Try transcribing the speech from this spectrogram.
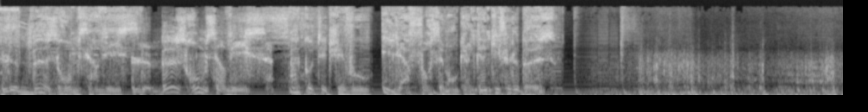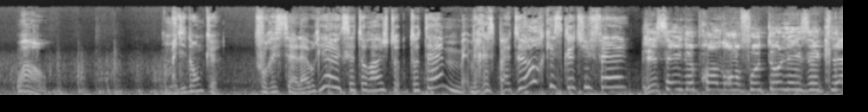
Le Buzz Room Service. Le Buzz Room Service. À côté de chez vous, il y a forcément quelqu'un qui fait le buzz. Waouh Mais dis donc, faut rester à l'abri avec cet orage to- totem. Mais reste pas dehors, qu'est-ce que tu fais? J'essaye de prendre en photo les éclairs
